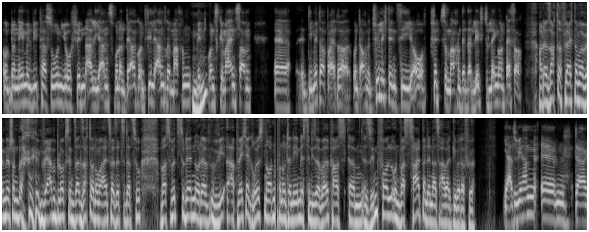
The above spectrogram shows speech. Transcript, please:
Unternehmen wie Personio, Finn, Allianz, Roland Berger und viele andere machen, mhm. mit uns gemeinsam äh, die Mitarbeiter und auch natürlich den CEO fit zu machen, denn dann lebst du länger und besser. Aber dann sag doch vielleicht nochmal, wenn wir schon im Werbeblock sind, sag doch nochmal ein, zwei Sätze dazu. Was würdest du denn oder wie, ab welcher Größenordnung von Unternehmen ist denn dieser Wellpass ähm, sinnvoll und was zahlt man denn als Arbeitgeber dafür? Ja, also wir haben ähm, da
